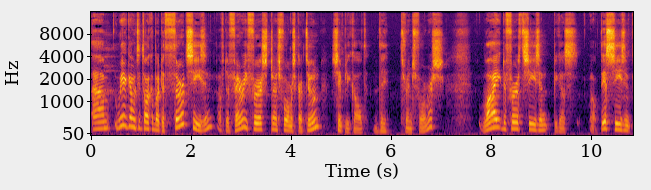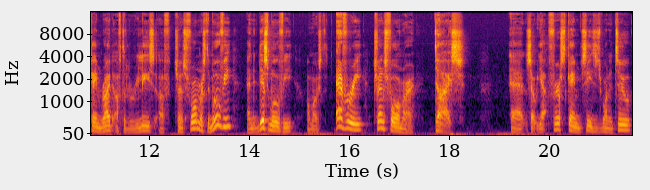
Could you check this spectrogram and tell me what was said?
Um, we're going to talk about the third season of the very first Transformers cartoon, simply called The Transformers. Why the first season? Because, well, this season came right after the release of Transformers the movie, and in this movie, almost every Transformer dies. Uh, so, yeah, first came seasons 1 and 2,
